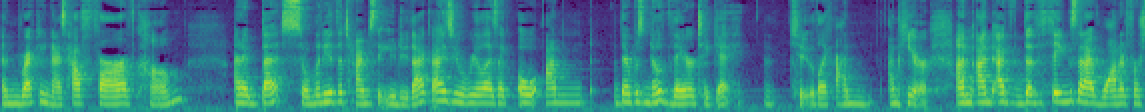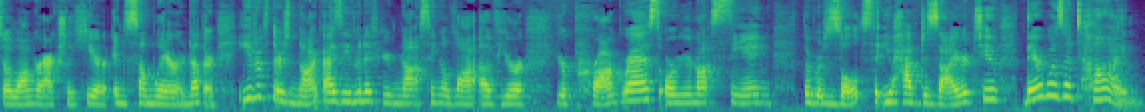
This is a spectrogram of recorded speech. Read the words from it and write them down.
and recognize how far I've come? And I bet so many of the times that you do that, guys, you'll realize like, oh, I'm there was no there to get to like i'm i'm here. I'm i'm I've, the things that i've wanted for so long are actually here in some way or another. Even if there's not guys even if you're not seeing a lot of your your progress or you're not seeing the results that you have desired to there was a time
